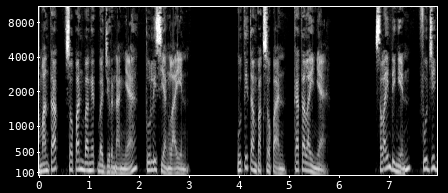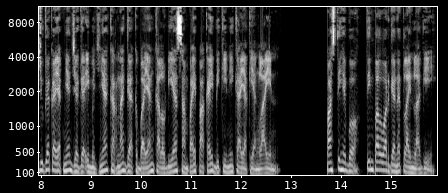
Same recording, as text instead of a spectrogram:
Mantap, sopan banget baju renangnya, tulis yang lain. Uti tampak sopan, kata lainnya. Selain dingin, Fuji juga kayaknya jaga image-nya karena gak kebayang kalau dia sampai pakai bikini kayak yang lain. Pasti heboh, timpal warganet lain lagi.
